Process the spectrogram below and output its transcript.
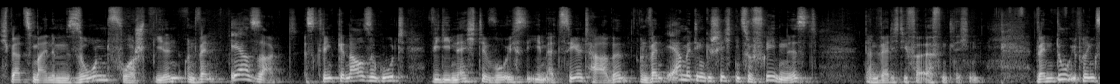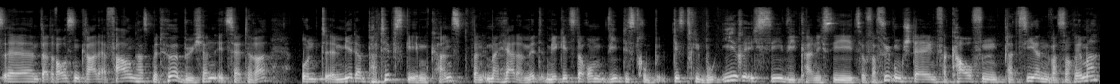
Ich werde es meinem Sohn vorspielen und wenn er sagt, es klingt genauso gut wie die Nächte, wo ich sie ihm erzählt habe und wenn er mit den Geschichten zufrieden ist, dann werde ich die veröffentlichen. Wenn du übrigens äh, da draußen gerade Erfahrung hast mit Hörbüchern etc. und äh, mir dann ein paar Tipps geben kannst, dann immer her damit. Mir geht es darum, wie distribu distribuiere ich sie, wie kann ich sie zur Verfügung stellen, verkaufen, platzieren, was auch immer.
